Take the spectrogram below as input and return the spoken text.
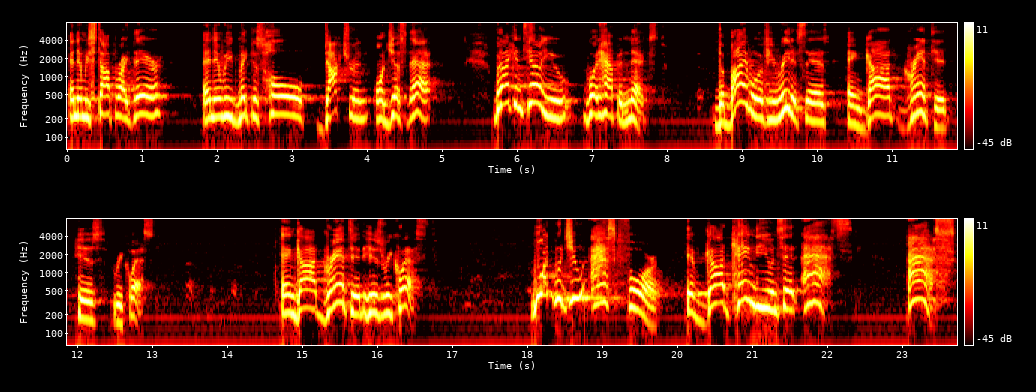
And then we stop right there and then we make this whole doctrine on just that. But I can tell you what happened next. The Bible, if you read it, says, and God granted his request. And God granted his request. What would you ask for if God came to you and said, Ask, ask?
